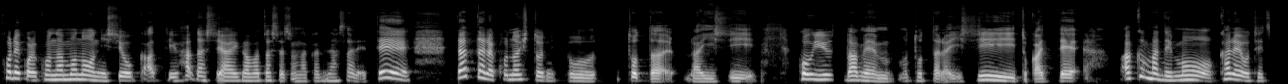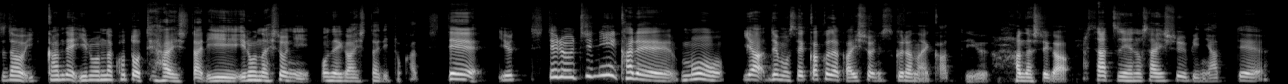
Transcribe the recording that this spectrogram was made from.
これこれこんなものにしようかっていう話し合いが私たちの中でなされて、だったらこの人を取ったらいいし、こういう場面も取ったらいいし、とか言って、あくまでも彼を手伝う一環でいろんなことを手配したり、いろんな人にお願いしたりとかして、言してるうちに彼も、いや、でもせっかくだから一緒に作らないかっていう話が撮影の最終日にあって、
